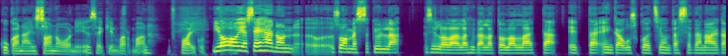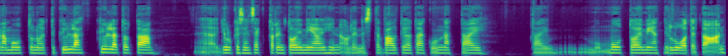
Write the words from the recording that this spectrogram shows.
kuka näin sanoo, niin sekin varmaan vaikuttaa. Joo, ja sehän on Suomessa kyllä sillä lailla hyvällä tolalla, että, että enkä usko, että se on tässä tänä aikana muuttunut. Että kyllä, kyllä tota, julkisen sektorin toimijoihin, oli ne sitten valtio tai kunnat tai, tai muut toimijat, niin luotetaan.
